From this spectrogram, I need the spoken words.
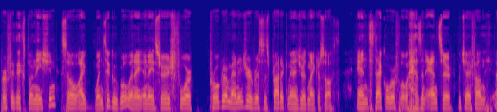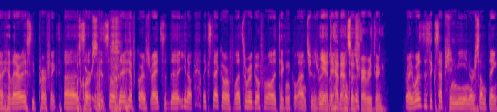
perfect explanation. So I went to Google and I, and I searched for program manager versus product manager at Microsoft. And Stack Overflow has an answer which I found uh, hilariously perfect. Uh, of course. So, so the, of course, right? So the you know like Stack Overflow, that's where we go for all the technical answers, right? Yeah, they like, have oh, answers for everything right what does this exception mean or something?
